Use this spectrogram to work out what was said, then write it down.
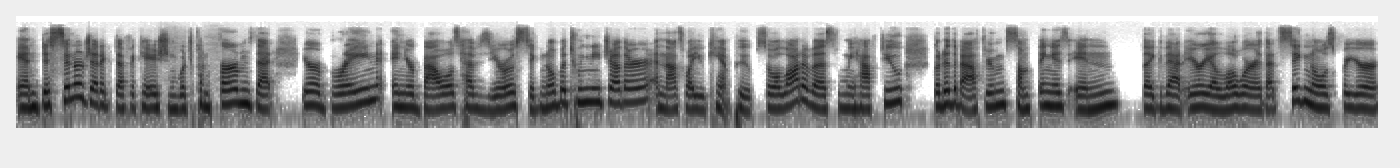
and dyssynergic defecation, which confirms that your brain and your bowels have zero signal between each other. And that's why you can't poop. So a lot of us, when we have to go to the bathroom, something is in like that area lower that signals for your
